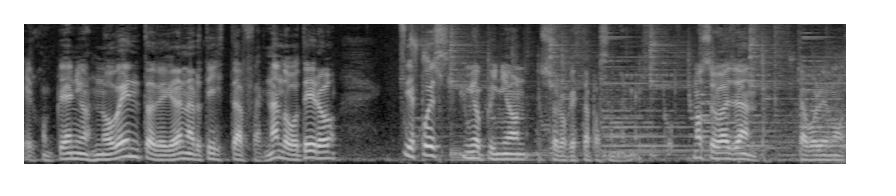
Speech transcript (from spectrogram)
el cumpleaños 90 del gran artista Fernando Botero. Y después, mi opinión sobre lo que está pasando en México. No se vayan, ya volvemos.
